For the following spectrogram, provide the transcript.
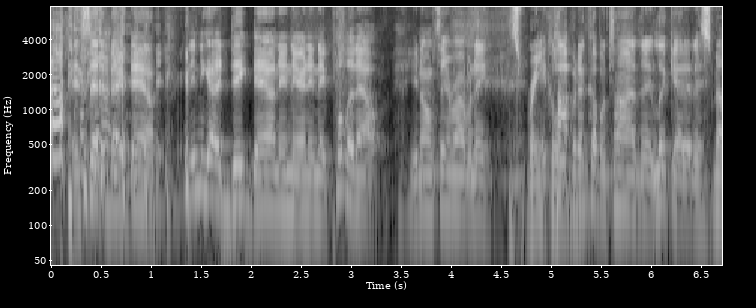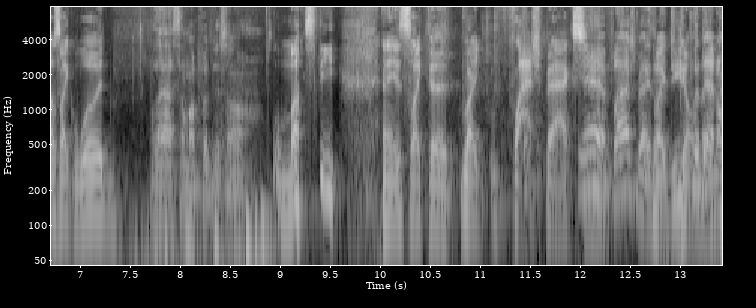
and set it back down. And then you got to dig down in there and then they pull it out. You know what I'm saying, Rob? When they, they pop it a couple times and they look at it. It smells like wood. Last time I put this on, it's a little musty, and it's like the like flashbacks. Yeah, flashbacks. Like, do you put that on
